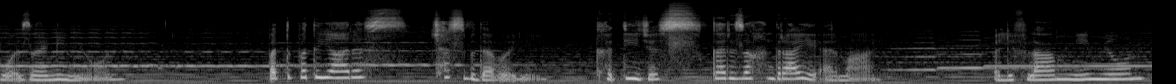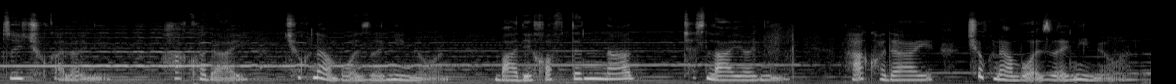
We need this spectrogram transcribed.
بوزٲنی میون پتہٕ پتہٕ یارس چھس بہٕ دوٲنی ختیٖجس کر زانٛہہ درٛایے ارمان الفلام می میون ژٕے چھُکھ علٲنی ہا خۄداے چھُکھ نا بوزٲنی میون بادے خۄفتن ناد چھس لایٲنی ہا خۄداے چھُکھ نا بوزٲنی میون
